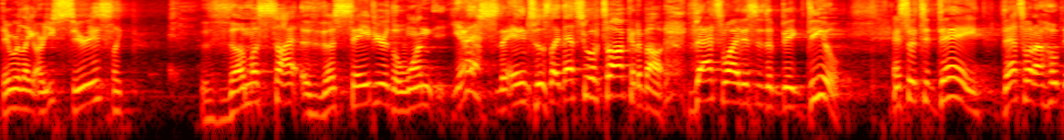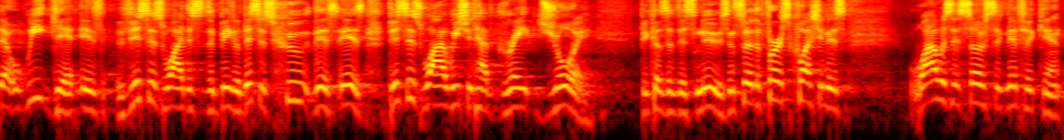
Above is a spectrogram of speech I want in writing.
They were like, Are you serious? Like, the Messiah, the Savior, the one, yes, the angel is like, That's who I'm talking about. That's why this is a big deal. And so today, that's what I hope that we get is this is why this is a big deal. This is who this is. This is why we should have great joy because of this news. And so the first question is, why was it so significant?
